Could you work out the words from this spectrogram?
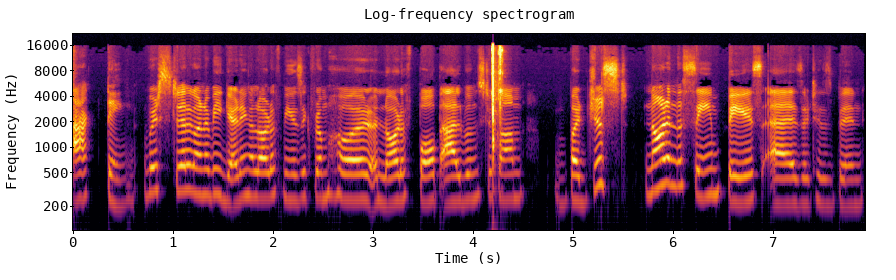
acting. We're still going to be getting a lot of music from her, a lot of pop albums to come, but just not in the same pace as it has been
